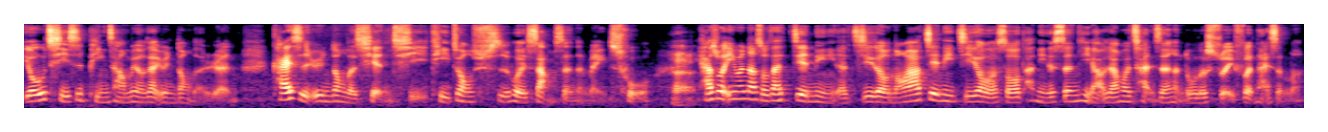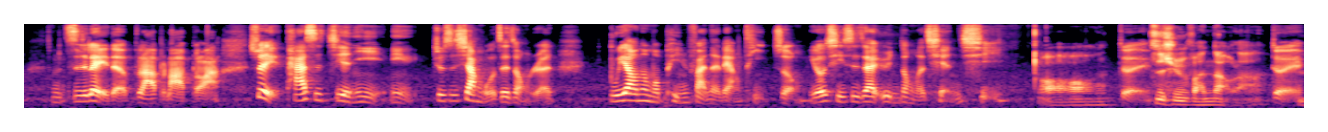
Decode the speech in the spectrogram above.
尤其是平常没有在运动的人，开始运动的前期，体重是会上升的，没错。哎，他说，因为那时候在建立你的肌肉，然后要建立肌肉的时候，他你的身体好像会产生很多的水分，还什么什么之类的，不啦不啦不啦。所以他是建议你，就是像我这种人，不要那么频繁的量体重，尤其是在运动的前期。哦，对自寻烦恼啦，对，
